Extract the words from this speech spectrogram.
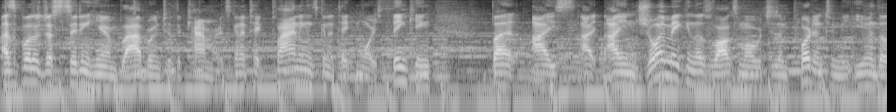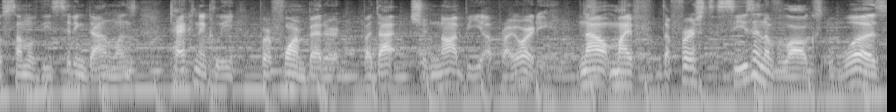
as opposed to just sitting here and blabbering to the camera. It's gonna take planning, it's gonna take more thinking, but I, I, I, enjoy making those vlogs more which is important to me even though some of these sitting down ones technically perform better but that should not be a priority. Now my the first season of vlogs was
